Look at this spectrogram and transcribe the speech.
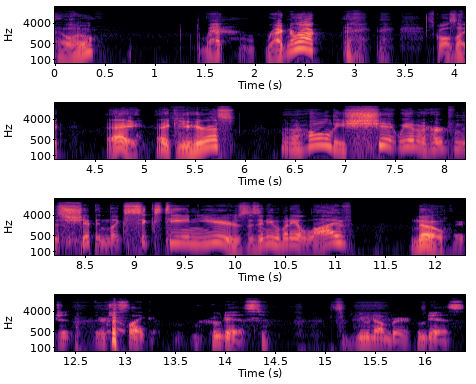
"Hello? Rag- Ragnarok?" Squall's like, "Hey, hey, can you hear us?" "Uh, holy shit, we haven't heard from this ship in like 16 years. Is anybody alive? No. they're just they're just like, who dis? New number, who dis?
